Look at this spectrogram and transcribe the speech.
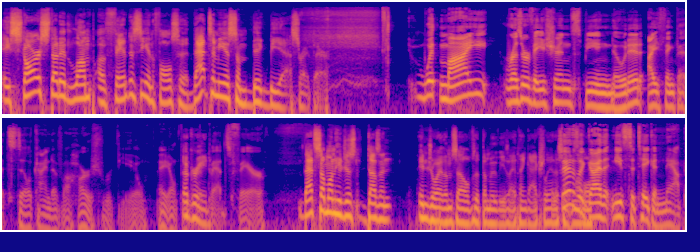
a star-studded lump of fantasy and falsehood. That to me is some big BS right there. with my reservations being noted, I think that's still kind of a harsh review. I don't think that that's fair. That's someone who just doesn't enjoy themselves at the movies. I think actually at a That is a guy that needs to take a nap.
